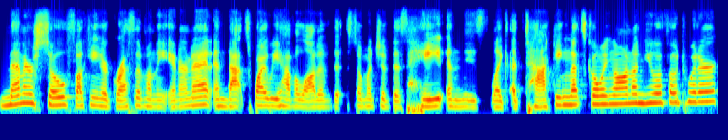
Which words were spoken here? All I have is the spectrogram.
men are so fucking aggressive on the internet and that's why we have a lot of the, so much of this hate and these like attacking that's going on on ufo twitter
